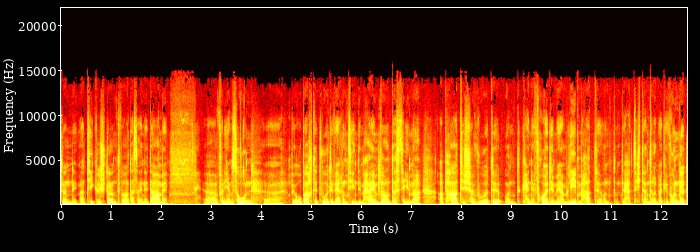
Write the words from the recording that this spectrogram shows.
dann im Artikel stand, war, dass eine Dame von ihrem Sohn äh, beobachtet wurde, während sie in dem Heim war und dass sie immer apathischer wurde und keine Freude mehr am Leben hatte. Und, und er hat sich dann darüber gewundert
